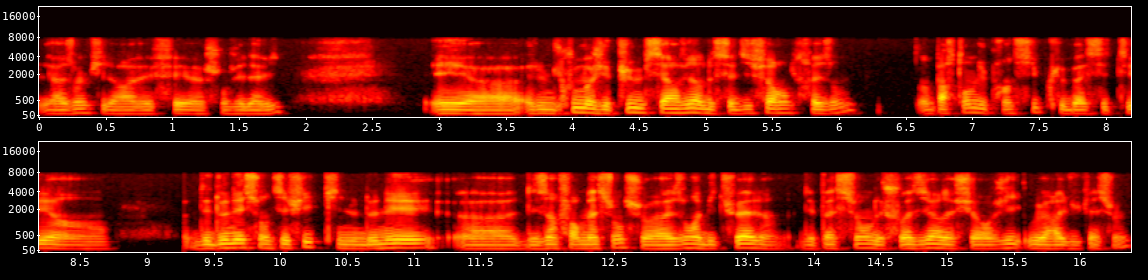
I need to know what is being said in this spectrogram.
raisons qui leur avaient fait euh, changer d'avis. Euh, et, donc, du coup, moi, j'ai pu me servir de ces différentes raisons en partant du principe que bah, c'était des données scientifiques qui nous donnaient euh, des informations sur les raisons habituelles des patients de choisir la chirurgie ou la rééducation.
